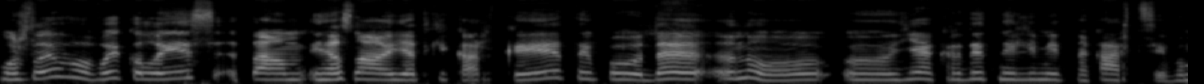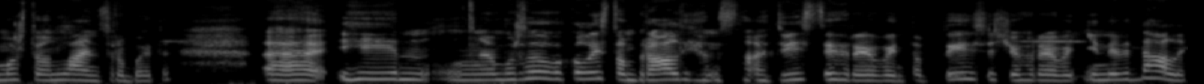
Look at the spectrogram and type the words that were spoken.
Можливо, ви колись там, я знаю, є такі картки, типу, де ну, е, є кредитний ліміт на картці, ви можете онлайн зробити. Е, І можливо, ви колись там брали, я не знаю, 200 гривень, там 1000 гривень і не віддали.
